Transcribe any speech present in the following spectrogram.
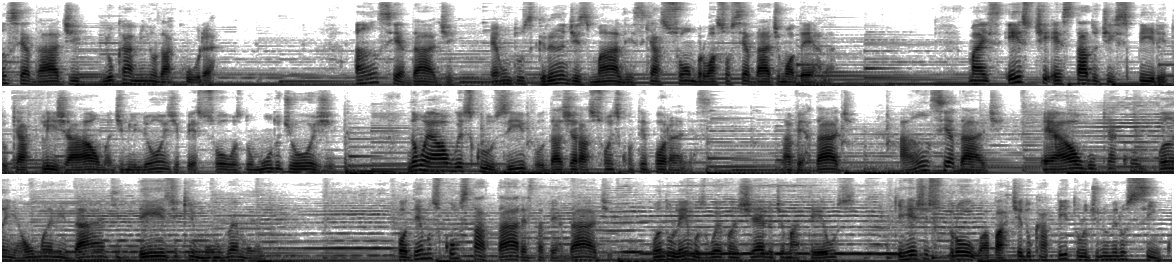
ansiedade e o caminho da cura. A ansiedade é um dos grandes males que assombram a sociedade moderna. Mas este estado de espírito que aflige a alma de milhões de pessoas no mundo de hoje não é algo exclusivo das gerações contemporâneas. Na verdade, a ansiedade é algo que acompanha a humanidade desde que mundo é mundo. Podemos constatar esta verdade quando lemos o Evangelho de Mateus, que registrou, a partir do capítulo de número 5,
